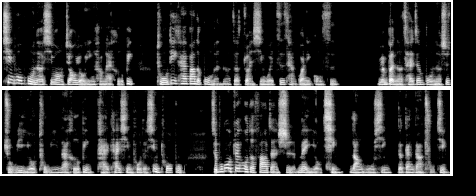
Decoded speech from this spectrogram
信托部呢，希望交由银行来合并；土地开发的部门呢，则转型为资产管理公司。原本呢，财政部呢是主意由土银来合并台开信托的信托部，只不过最后的发展是妹有情，郎无心的尴尬处境。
